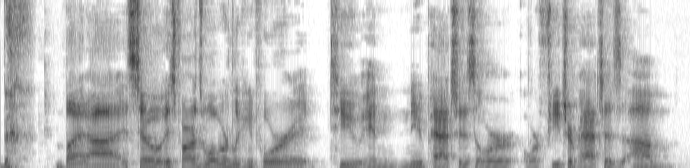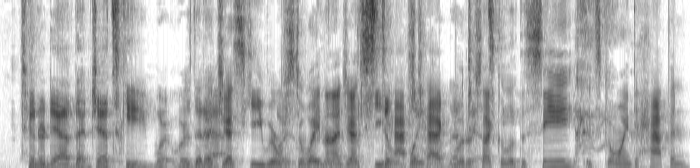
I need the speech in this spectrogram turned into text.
but uh, so as far as what we're looking forward to in new patches or or future patches, um, Tuner Dev that jet ski, where, where's it at? Jet ski. We're Wait, still waiting on that jet ski. still waiting on Hashtag motorcycle ski. of the sea. It's going to happen.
